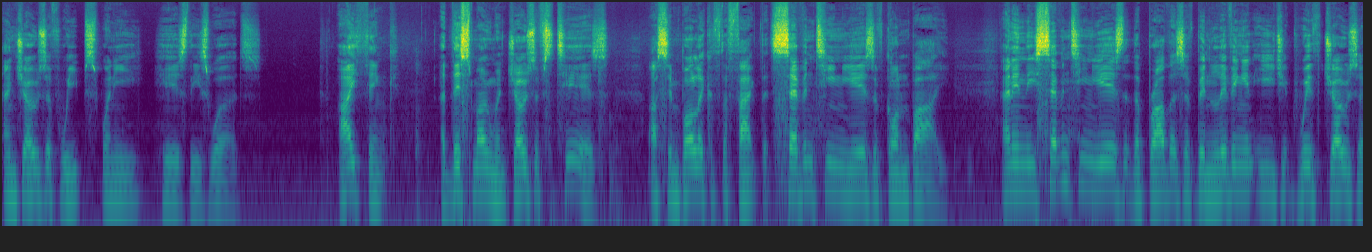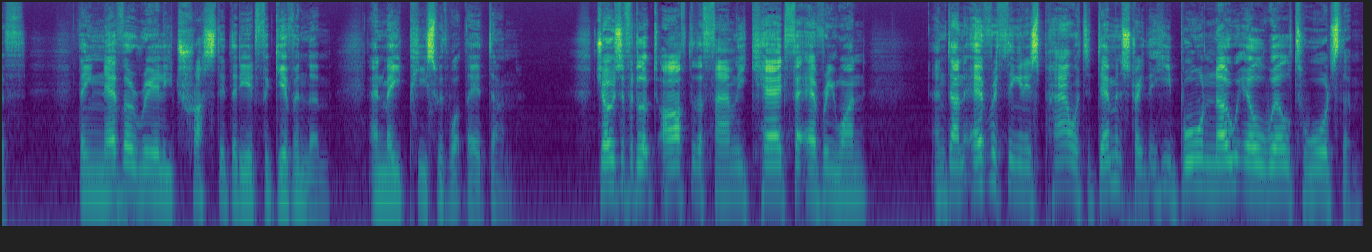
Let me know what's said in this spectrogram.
And Joseph weeps when he hears these words. I think at this moment Joseph's tears are symbolic of the fact that 17 years have gone by, and in these 17 years that the brothers have been living in Egypt with Joseph, they never really trusted that he had forgiven them and made peace with what they had done. Joseph had looked after the family, cared for everyone, and done everything in his power to demonstrate that he bore no ill will towards them.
